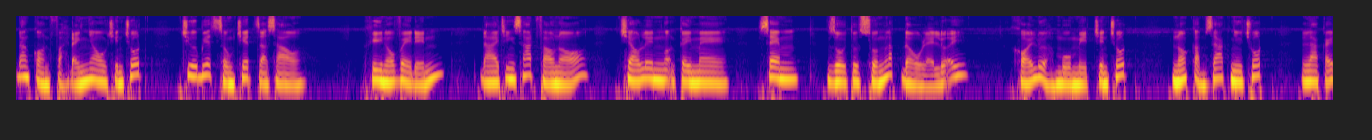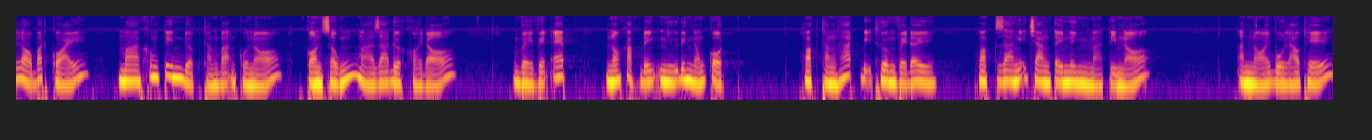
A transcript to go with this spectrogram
Đang còn phải đánh nhau trên chốt, Chưa biết sống chết ra sao. Khi nó về đến, Đài trinh sát pháo nó, Treo lên ngọn cây me, Xem, rồi tụt xuống lắc đầu lẻ lưỡi. Khói lửa mù mịt trên chốt, Nó cảm giác như chốt là cái lò bắt quái Mà không tin được thằng bạn của nó Còn sống mà ra được khỏi đó. Về viện ép Nó khẳng định như đinh nóng cột. Hoặc thằng Hát bị thương về đây, Hoặc ra nghĩa trang Tây Ninh mà tìm nó. Ăn nói bồ láo thế,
